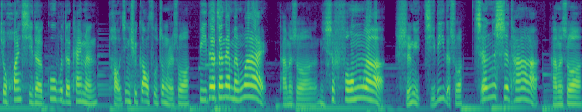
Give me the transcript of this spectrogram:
就欢喜的顾不得开门，跑进去告诉众人说：“彼得站在门外。”他们说：“你是疯了。”使女极力的说：“真是他。”他们说：“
